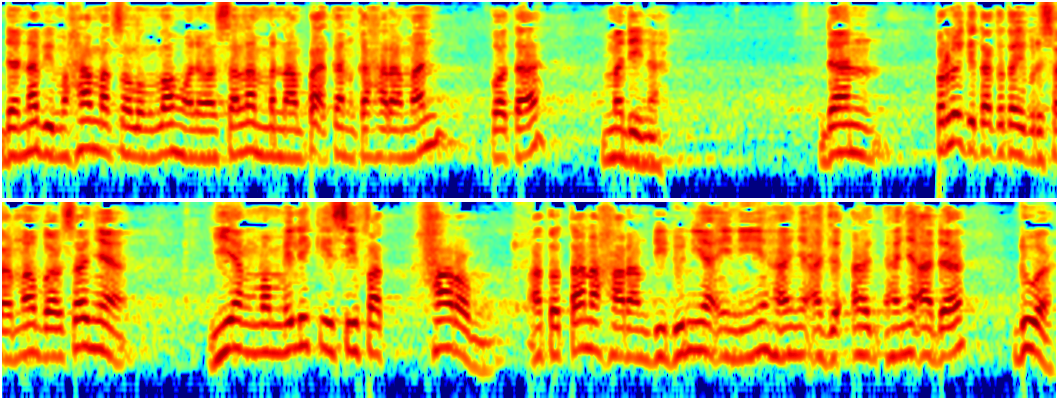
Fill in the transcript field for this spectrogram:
dan Nabi Muhammad SAW menampakkan keharaman kota Madinah. Dan perlu kita ketahui bersama bahwasanya yang memiliki sifat haram atau tanah haram di dunia ini hanya hanya ada dua,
